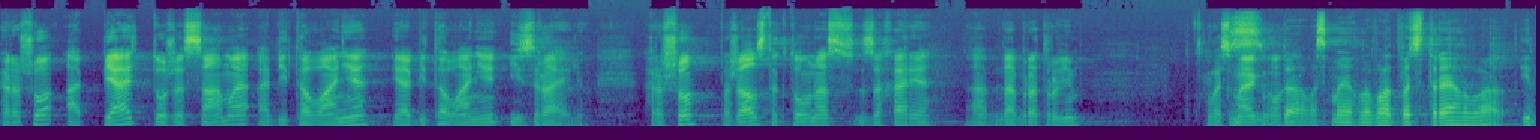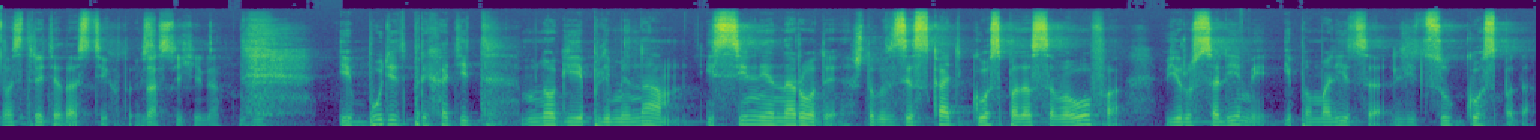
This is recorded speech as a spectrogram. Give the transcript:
Хорошо, опять то же самое обетование и обетование Израилю. Хорошо, пожалуйста, кто у нас Захария? А, да, брат Рувим. Восьмая глава. Да, восьмая глава, 22 глава и 23 да, стих. То есть. Да, стихи, да. Угу. «И будет приходить многие племена и сильные народы, чтобы взыскать Господа Саваофа в Иерусалиме и помолиться лицу Господа.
